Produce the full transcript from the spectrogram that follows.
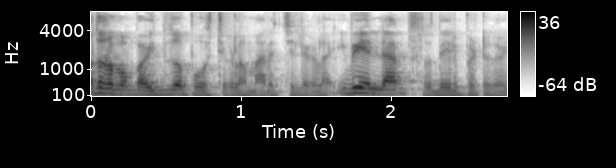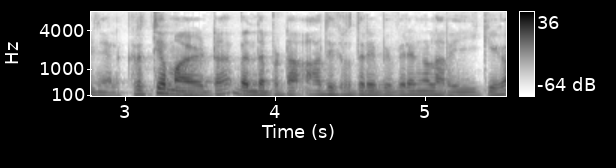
അതോടൊപ്പം വൈദ്യുത പോസ്റ്റുകൾ മരച്ചില്ലുകൾ ഇവയെല്ലാം ശ്രദ്ധയിൽപ്പെട്ട് കഴിഞ്ഞാൽ കൃത്യമായിട്ട് ബന്ധപ്പെട്ട അധികൃതരെ വിവരങ്ങൾ അറിയിക്കുക.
